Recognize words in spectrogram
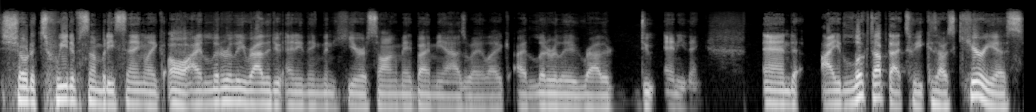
showed a tweet of somebody saying like, "Oh, I literally rather do anything than hear a song made by Miazwe. Like, I'd literally rather do anything." And I looked up that tweet because I was curious,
